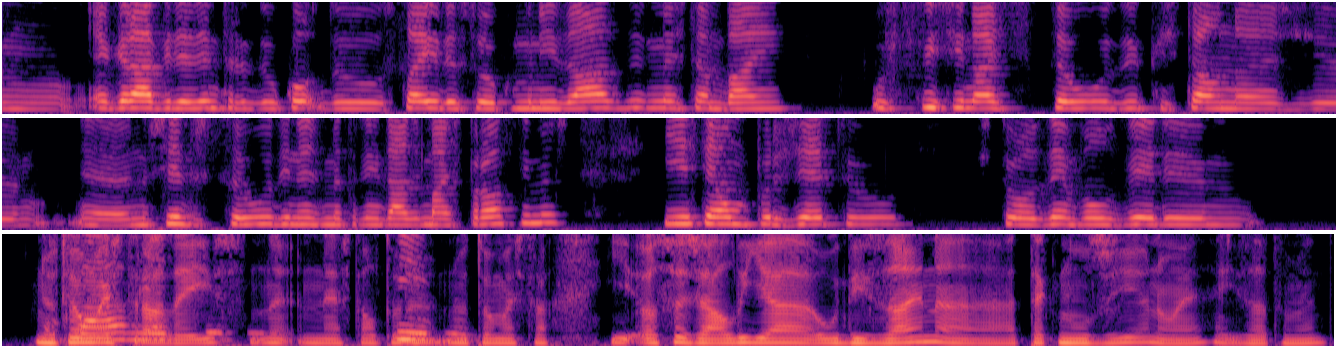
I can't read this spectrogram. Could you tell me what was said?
hum, a grávida dentro do, do seio da sua comunidade, mas também os profissionais de saúde que estão nas, eh, nos centros de saúde e nas maternidades mais próximas. E este é um projeto que estou a desenvolver. hum, No teu mestrado, é isso? Ne- Nesta altura, Sim, sim. no teu mestrado. E, ou seja, ali há o design, há a tecnologia, não é? Exatamente.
